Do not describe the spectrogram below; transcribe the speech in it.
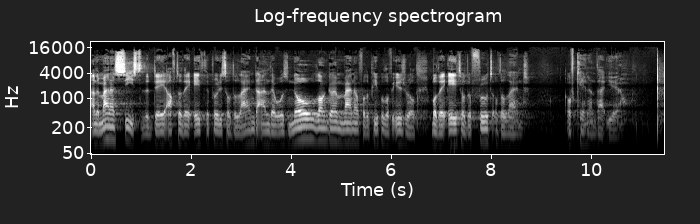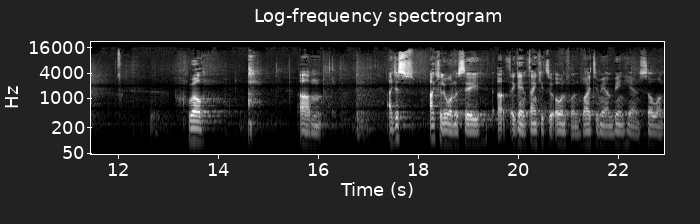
And the manna ceased the day after they ate the produce of the land, and there was no longer manna for the people of Israel, but they ate of the fruit of the land of Canaan that year. Well, um, I just actually want to say uh, again, thank you to Owen for inviting me and being here and so on.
